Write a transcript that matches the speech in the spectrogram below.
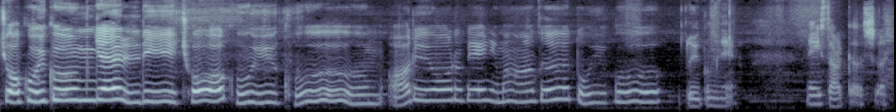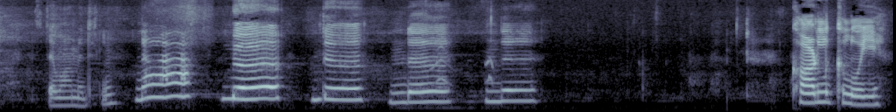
Çok uykum geldi. Çok uykum. Arıyor benim adı Duygu. Duygum ne? Neyse arkadaşlar. Devam edelim. Da, da, da, da, da. Karlı Chloe.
